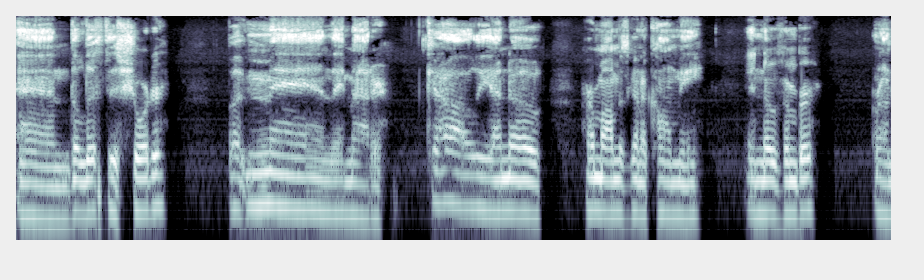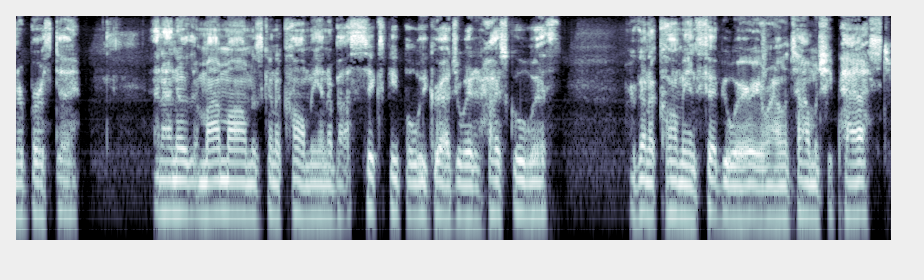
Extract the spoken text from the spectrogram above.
And the list is shorter, but man, they matter. Golly, I know her mom is going to call me in November around her birthday. And I know that my mom is going to call me, and about six people we graduated high school with are going to call me in February around the time when she passed.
